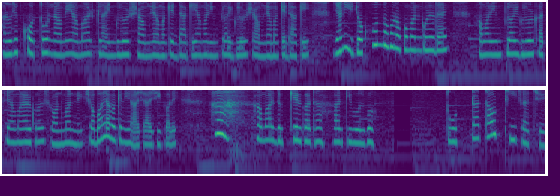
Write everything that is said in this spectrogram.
আরও যে কত নামে আমার ক্লায়েন্টগুলোর সামনে আমাকে ডাকে, আমার এমপ্লয়িগুলোর সামনে আমাকে ডাকে। জানিস, যখন তখন অপমান করে দেয়। আমার এমপ্লয়িগুলোর কাছে আমার আর কোনো সম্মান নেই। সবাই আমাকে নিয়ে হাসাহাসি করে। হ্যাঁ আমার দুঃখের কথা, আর কি বলব? তোরটা তাও ঠিক আছে।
